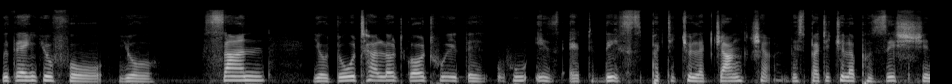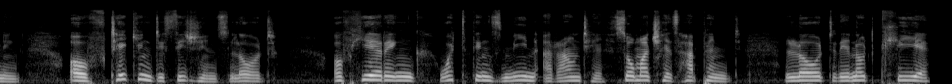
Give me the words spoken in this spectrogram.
We thank you for your Son your daughter, Lord God, who is, the, who is at this particular juncture, this particular positioning of taking decisions, Lord, of hearing what things mean around her. So much has happened. Lord, they're not clear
